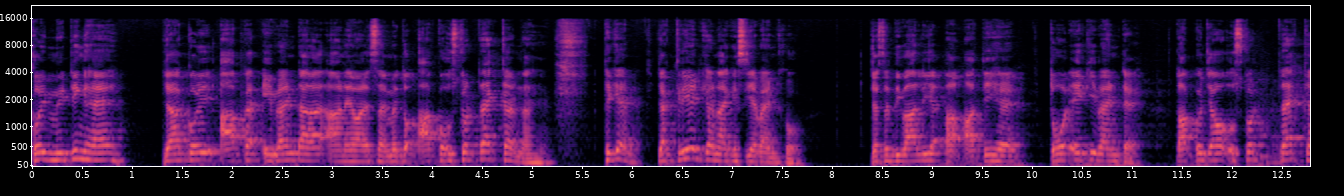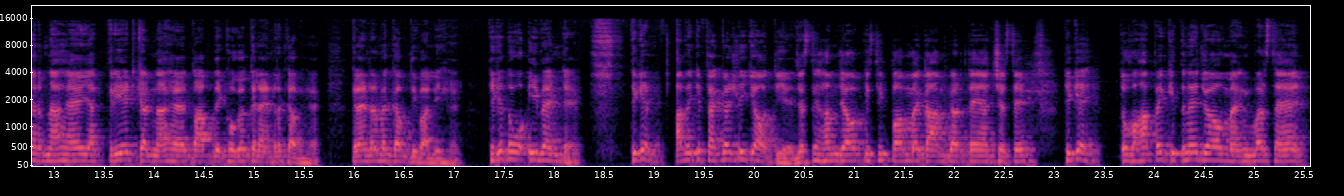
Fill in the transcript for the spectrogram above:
कोई मीटिंग है या कोई आपका इवेंट आ रहा आने वाले समय में तो आपको उसको ट्रैक करना है। ठीक है? या क्रिएट करना है किसी इवेंट को। जैसे दिवाली आ, आती है तो एक इवेंट है। तो आपको जाओ, उसको ट्रैक करना है या क्रिएट करना है तो आप देखोगे कैलेंडर कब है। कैलेंडर में कब दिवाली है। ठीक है तो वो इवेंट है। ठीक है, अब देखिए फैकल्टी क्या होती है। जैसे हम जाओ किसी फर्म में काम करते हैं अच्छे से, ठीक है तो वहाँ पे कितने जो है मेंबर्स हैं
